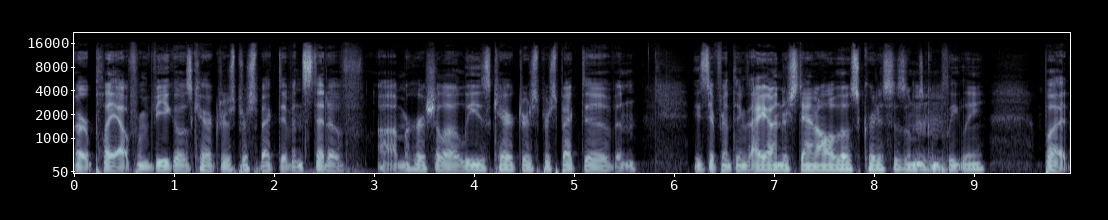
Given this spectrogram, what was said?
or play out from Viggo's character's perspective instead of uh, Mahershala Ali's character's perspective and these different things. I understand all of those criticisms Mhm. completely, but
